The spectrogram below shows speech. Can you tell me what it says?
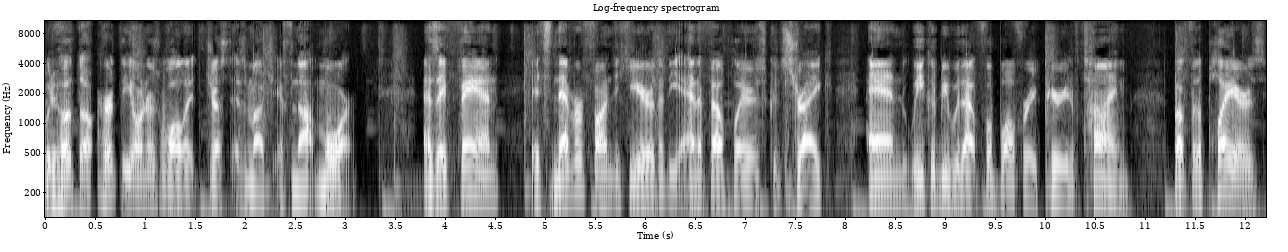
would hurt the, hurt the owner's wallet just as much, if not more. As a fan, it's never fun to hear that the NFL players could strike and we could be without football for a period of time. But for the players,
